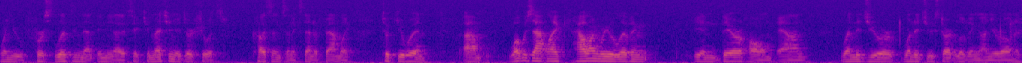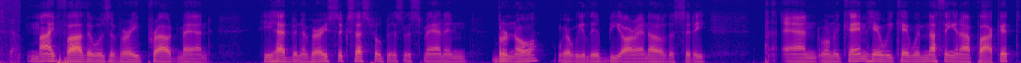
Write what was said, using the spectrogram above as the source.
when you first lived in, that, in the United States, you mentioned your Dershowitz cousins and extended family took you in. Um, what was that like? How long were you living in their home, and when did you when did you start living on your own as a family? My father was a very proud man. He had been a very successful businessman in Brno, where we lived, B-R-N-O, the city. And when we came here, we came with nothing in our pocket.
